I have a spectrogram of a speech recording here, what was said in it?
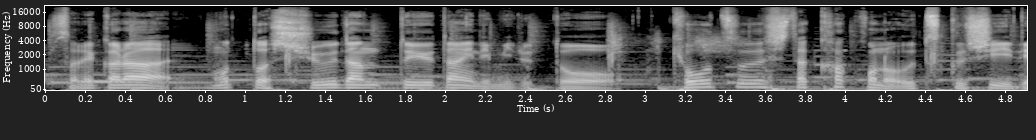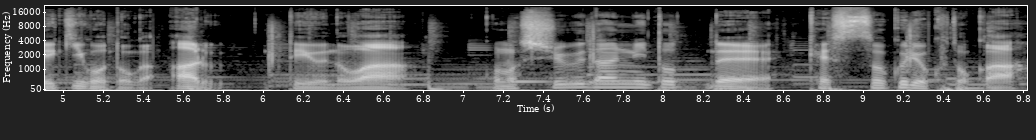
それからもっと集団という単位で見ると共通した過去の美しい出来事があるっていうのはこの集団にとって結束力とか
